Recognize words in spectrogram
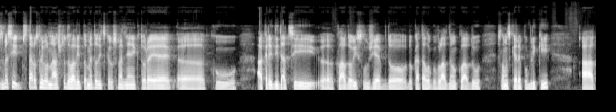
sme si starostlivo naštudovali to metodické usmernenie, ktoré je e, ku akreditácii e, cloudových služieb do, do katalógu vládneho cloudu Slovenskej republiky. A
